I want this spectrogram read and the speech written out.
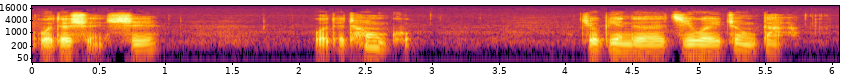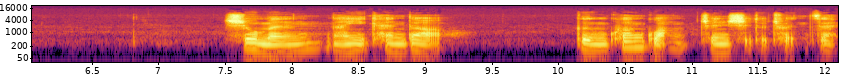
我的损失，我的痛苦，就变得极为重大。使我们难以看到更宽广、真实的存在。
